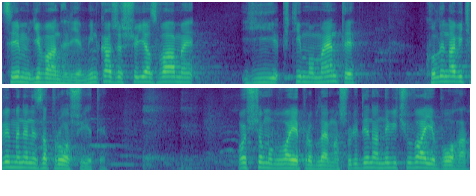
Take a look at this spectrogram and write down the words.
цим Євангелієм, Він каже, що я з вами і в ті моменти, коли навіть ви мене не запрошуєте. Ось в чому буває проблема, що людина не відчуває Бога,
